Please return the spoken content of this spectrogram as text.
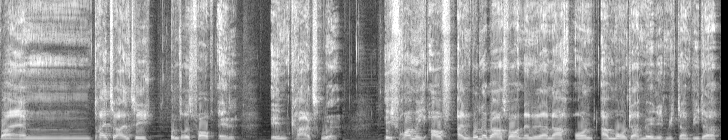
beim 3 zu 1 Sieg unseres VfL in Karlsruhe. Ich freue mich auf ein wunderbares Wochenende danach und am Montag melde ich mich dann wieder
